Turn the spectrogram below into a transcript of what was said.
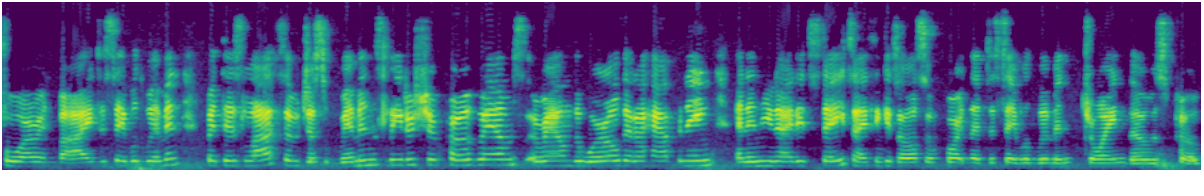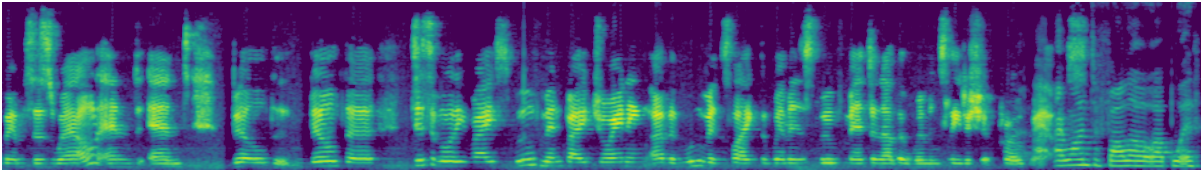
for and by disabled women, but there's lots of just women's leadership programs around the world that are happening and in the United States. I think it's also important that disabled women join those programs as well and and build build the disability rights movement by joining other movements like the women's movement and other women's leadership programs. I want to follow up with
